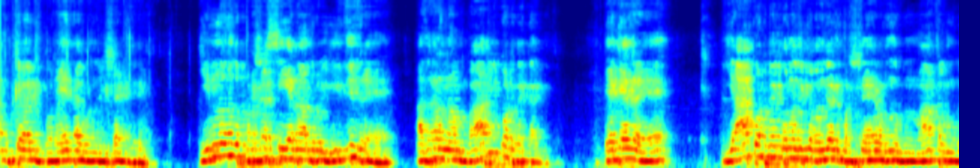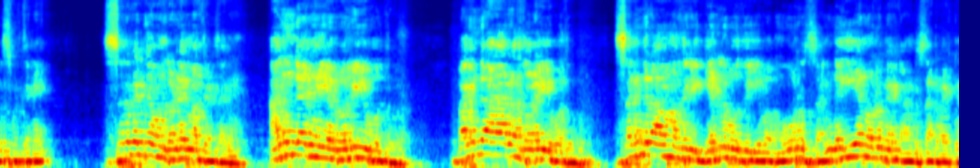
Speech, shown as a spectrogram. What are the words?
ಮುಖ್ಯವಾಗಿ ಕೊನೆಯದಾಗಿ ಒಂದು ವಿಷಯ ಹೇಳ್ತೀನಿ ಇನ್ನೊಂದು ಪ್ರಶಸ್ತಿ ಏನಾದರೂ ಇದ್ದಿದ್ರೆ ಅದನ್ನು ನಾವು ಬಾರಿ ಕೊಡಬೇಕಾಗಿತ್ತು. ಏಕೆಂದರೆ ಯಾಕೆ ಕೊಡಬೇಕು ಅನ್ನೋದಕ್ಕೆ ಒಂದೆರಡು ಪ್ರಶ್ನೆ, ಒಂದು ಮಾತಲ್ಲಿ ಮುಗಿಸ್ಬಿಡ್ತೀನಿ. ಸರ್ವಜ್ಞ ಒಂದು ಒಳ್ಳೆ ಮಾತು ಹೇಳ್ತಾನೆ ಅಂಗನೆಯರೊಲಿಯುವುದು ಬಂಗಾರ ದೊರೆಯುವುದು, ಸಂಗ್ರಾಮದಲ್ಲಿ ಗೆಲ್ಲುವುದು, ಇವ ಮೂರು ಸಂಗಯ್ಯನೊರಬೇಕಾದ ಸರ್ವಜ್ಞ.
